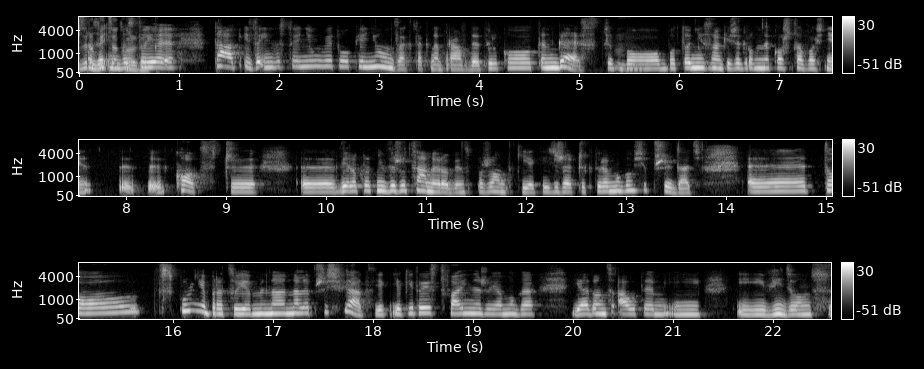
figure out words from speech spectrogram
Zrobi zainwestuje, tak, i zainwestuje, nie mówię tu o pieniądzach tak naprawdę, tylko ten gest, mm. bo, bo to nie są jakieś ogromne koszta właśnie Y, y, koc, czy y, wielokrotnie wyrzucamy, robiąc porządki, jakieś rzeczy, które mogą się przydać, e, to wspólnie pracujemy na, na lepszy świat. jakie to jest fajne, że ja mogę jadąc autem i, i widząc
